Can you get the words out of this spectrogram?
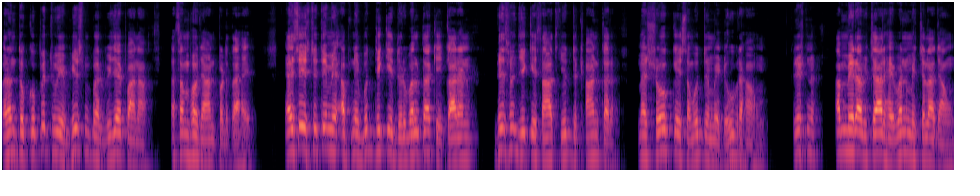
परंतु कुपित हुए भीष्म पर विजय पाना असंभव जान पड़ता है। ऐसी स्थिति में अपनी बुद्धि की दुर्बलता के कारण भीष्म जी के साथ युद्ध ठान कर मैं शोक के समुद्र में डूब रहा हूँ। कृष्ण, अब मेरा विचार है वन में चला जाऊँ।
